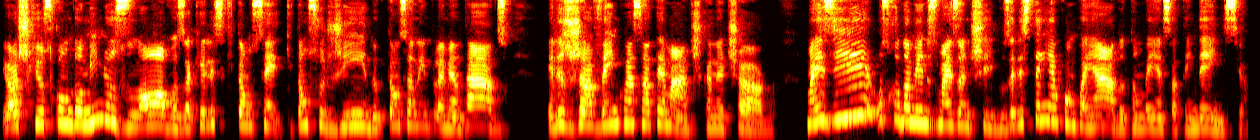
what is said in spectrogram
eu acho que os condomínios novos, aqueles que estão que estão surgindo, que estão sendo implementados, eles já vêm com essa temática, né, Tiago? Mas e os condomínios mais antigos? Eles têm acompanhado também essa tendência?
